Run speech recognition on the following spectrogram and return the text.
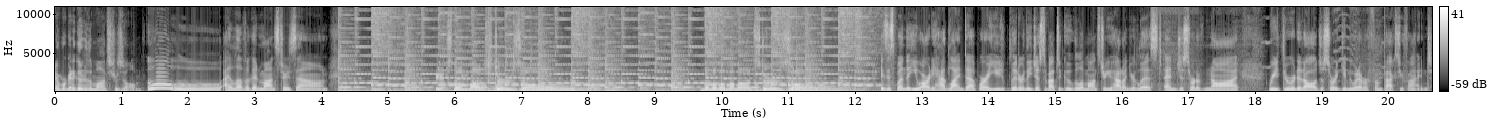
And we're going to go to the monster zone. Ooh, I love a good monster zone. It's the Monster Zone. Monster Zone. Is this one that you already had lined up, or are you literally just about to Google a monster you had on your list and just sort of not read through it at all, just sort of give me whatever fun facts you find?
